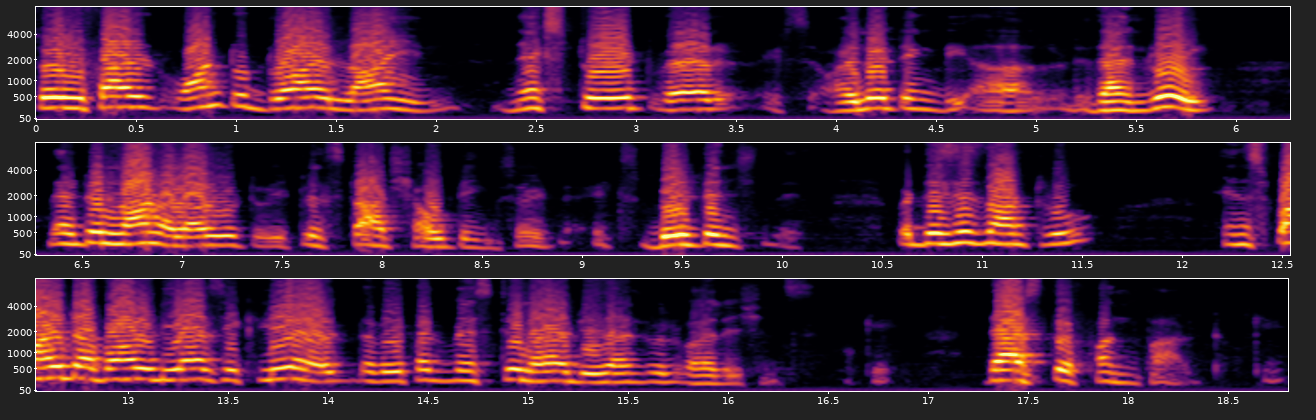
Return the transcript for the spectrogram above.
So if I want to draw a line next to it where it is violating the uh, design rule then it will not allow you to it will start shouting so it is built in this but this is not true. In spite of all DRC cleared the wafer may still have design rule violations. Okay. That is the fun part. Okay.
